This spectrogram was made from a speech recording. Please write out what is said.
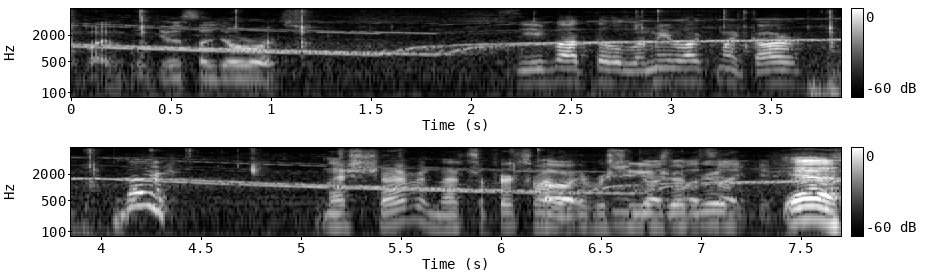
available. You understand your rights? See, vato, let me lock my car. No. Nice driving. That's the first time Oh, I've ever you seen you guys drive wanna good. yeah.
